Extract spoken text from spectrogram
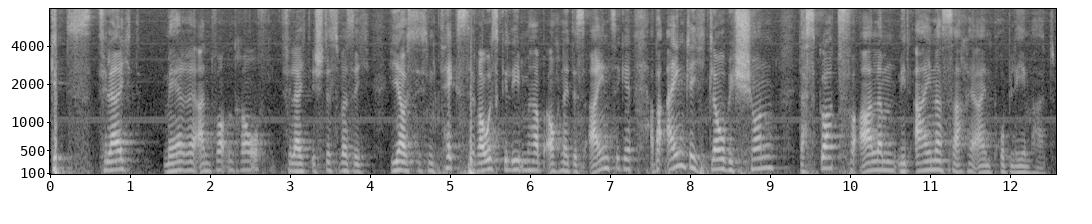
Gibt es vielleicht mehrere Antworten drauf? Vielleicht ist das, was ich hier aus diesem Text herausgegeben habe, auch nicht das Einzige. Aber eigentlich glaube ich schon, dass Gott vor allem mit einer Sache ein Problem hat.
